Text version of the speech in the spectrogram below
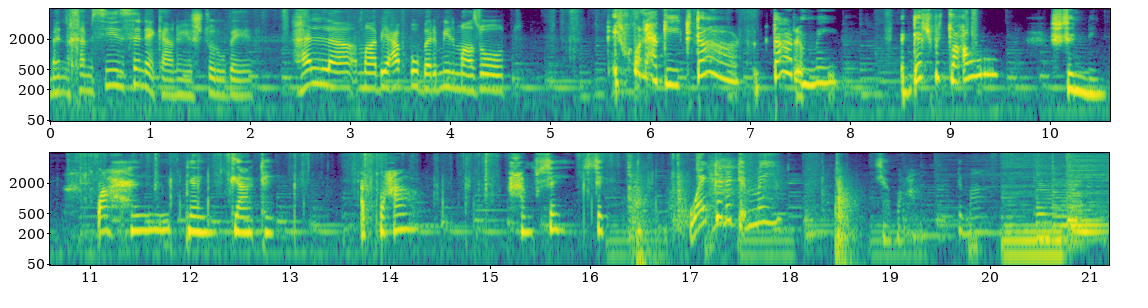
من خمسين سنة كانوا يشتروا بيت. هلا ما بيعبوا برميل مازوت. هو الحكي كتار كتار أمي. قديش بيطلعوا؟ استني واحد اثنين ثلاثة أربعة خمسة ستة. وين كنت أمي؟ سبعة. ثمانية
